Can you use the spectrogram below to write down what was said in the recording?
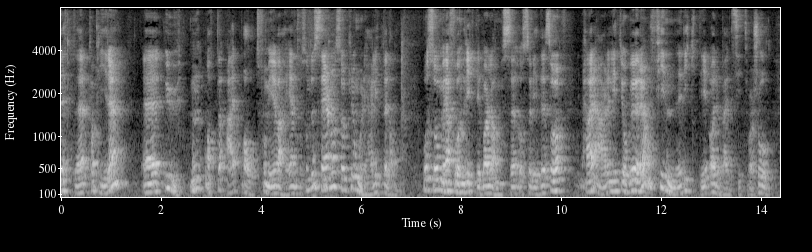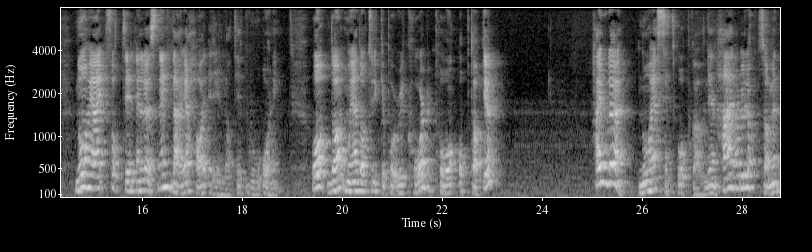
dette papiret eh, uten at det er alt for mye veien. Og som du ser nå så krongler jeg litt land. Og så må jeg få en riktig balanse og så videre. Så her er det litt jobb å gjøre å finne riktig arbeidssituasjon. Nå har jeg fått til en løsning der jeg har relativt god ordning. Og da må jeg da trykke på record på opptaket. Hei Ole, nå har jeg sett på oppgaven din. Her har du lagt sammen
